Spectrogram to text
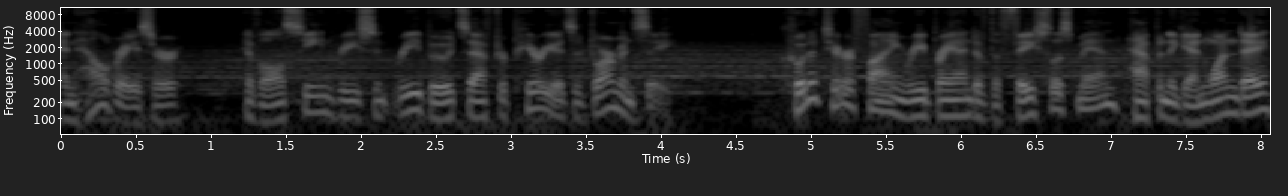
and Hellraiser have all seen recent reboots after periods of dormancy. Could a terrifying rebrand of the Faceless Man happen again one day?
